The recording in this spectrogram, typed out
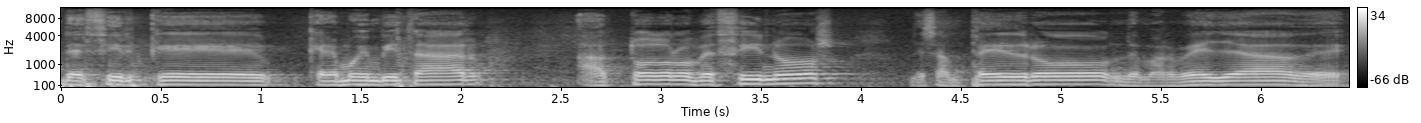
decir que queremos invitar a todos los vecinos, de San Pedro, de Marbella, de,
